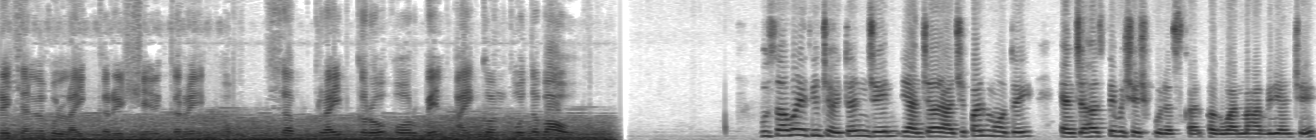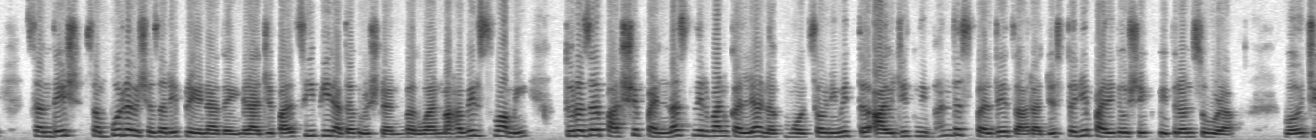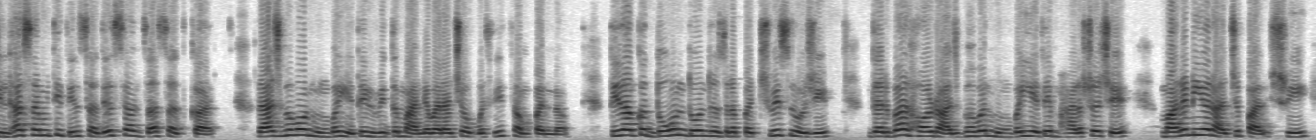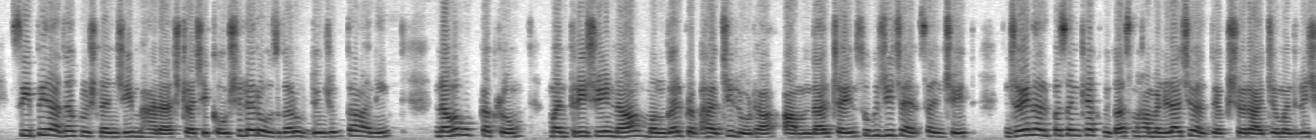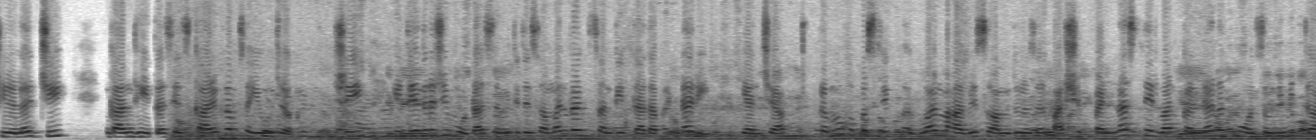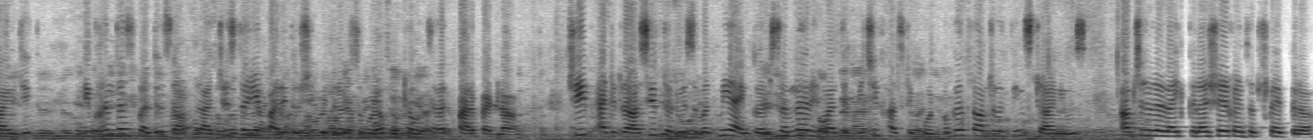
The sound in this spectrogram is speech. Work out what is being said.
हमारे चैनल को लाइक करें शेयर करें और सब्सक्राइब करो और बेल आइकॉन को दबाओ। भुसावळ येथील चैतन्य जैन यांच्या राज्यपाल महोदय यांच्या हस्ते विशेष पुरस्कार भगवान महावीर यांचे संदेश संपूर्ण विश्वासाठी प्रेरणादायी. राज्यपाल सी पी राधाकृष्णन भगवान महावीर स्वामी दोन हजार पाचशे पन्नास निर्माण कल्याणक महोत्सव निमित्त आयोजित निबंध स्पर्धेचा राज्यस्तरीय पारितोषिक वितरण सोहळा व जिल्हा समितीतील सदस्यांचा सत्कार. राजभवन मुंबई येथे विविध मान्यवरांच्या उपस्थितीत संपन्न. दिनांक दोन दोन दोन हजार पंचवीस रोजी दरबार हॉल राजभवन मुंबई येथे महाराष्ट्राचे माननीय राज्यपाल श्री सी पी राधाकृष्णनजी महाराष्ट्राचे कौशल्य रोजगार उद्योजकता आणि नवउपक्रम मंत्री श्री ना मंगल प्रभातजी लोढा आमदार चैनसुखजी संचेत जैन अल्पसंख्याक विकास महामंडळाचे अध्यक्ष राज्यमंत्री श्री ललितजी गांधी तसेच कार्यक्रम संयोजक श्री हितेंद्रजी मोटा समितीचे समन्वयक संदीप दादा भंडारी यांच्या प्रमुख उपस्थित भगवान महावीर स्वामी दोन हजार पाचशे पन्नास निर्माण कल्याणक महोत्सव निमित्त आयोजित निबंध स्पर्धेचा राज्यस्तरीय पारितोषिक वितरण सोहळा मोठ्या उत्साहात पार पडला. चीफ एडिटर आसिफ तडवी सोबत मी अँकर समना रहमान तडवीची खास रिपोर्ट बघत रामचंद्र तीन स्टार न्यूज. आमच्या लाईक करा शेअर करा सबस्क्राईब करा.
